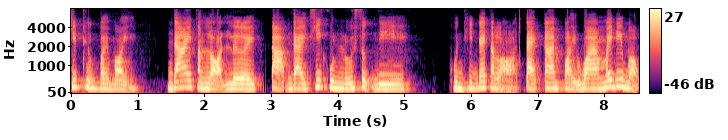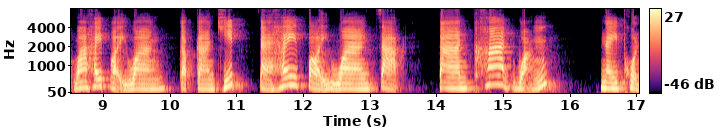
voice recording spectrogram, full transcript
คิดถึงบ่อยๆ ได้ตลอดเลยตราบใดที่คุณรู้สึกดี คุณคิดได้ตลอด แต่การปล่อยวางไม่ได้บอกว่าให้ปล่อยวางกับการคิด แต่ให้ปล่อยวางจากการคาดหวังในผล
